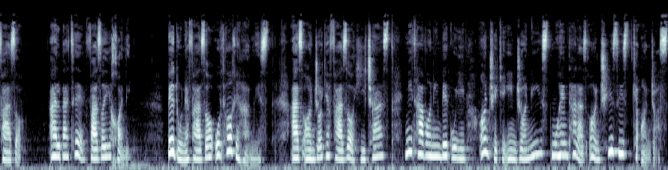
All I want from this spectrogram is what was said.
فضا البته فضای خالی بدون فضا اتاقی هم نیست از آنجا که فضا هیچ است می توانیم بگوییم آنچه که اینجا نیست مهمتر از آن چیزی است که آنجاست.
